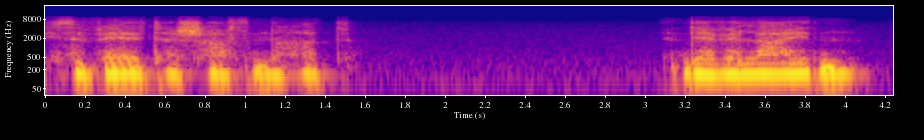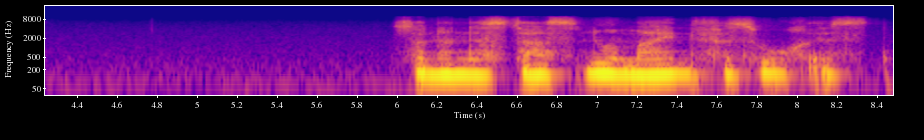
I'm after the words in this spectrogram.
diese Welt erschaffen hat, in der wir leiden, sondern dass das nur mein Versuch ist,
